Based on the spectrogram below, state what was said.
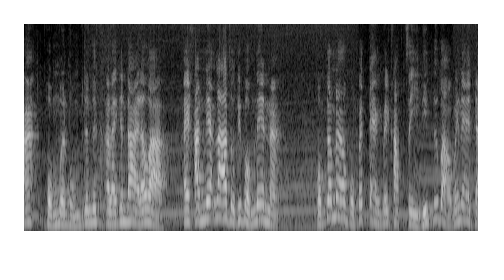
อะผมเหมือนผมจะนึกอะไรขึ้นได้แล้วว่ะไอคันเนี้ยล่าสุดที่ผมเล่นน่ะ ผมจำได้ว่าผมไปแต่งเป็นขับสี่ดิฟหรือเปล่าไม่แน่ใจ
